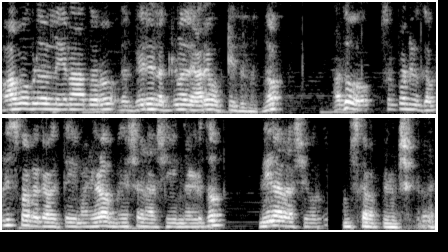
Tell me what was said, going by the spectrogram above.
ಭಾವಗಳಲ್ಲಿ ಏನಾದರೂ ಬೇರೆ ಲಗ್ನಗಳಲ್ಲಿ ಯಾರೇ ಹುಟ್ಟಿದ್ರು ಅದು ಸ್ವಲ್ಪ ನೀವು ಗಮನಿಸ್ಕೋಬೇಕಾಗುತ್ತೆ. ನಾನು ಹೇಳೋ ಮೇಷರಾಶಿಯಿಂದ ಹಿಡಿದು ಮೀನರಾಶಿವರೆಗೂ. ನಮಸ್ಕಾರ ಪ್ರೇಕ್ಷಕರೇ.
